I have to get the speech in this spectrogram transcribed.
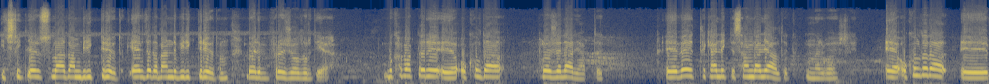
içtikleri sulardan biriktiriyorduk. Evde de ben de biriktiriyordum. Böyle bir proje olur diye. Bu kapakları e, okulda projeler yaptık. E, ve tekerlekli sandalye aldık bunları bağışlayıp. E, okulda da e,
